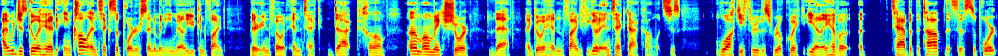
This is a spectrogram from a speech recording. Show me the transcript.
I would just go ahead and call Enttec support or send them an email. You can find their info at enttec.com. Um, I'll make sure that I go ahead and find. If you go to enttec.com, let's just walk you through this real quick. Yeah, they have a, a tab at the top that says support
